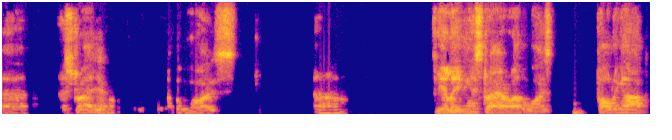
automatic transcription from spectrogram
uh, Australia, otherwise, um, yeah, leaving Australia or otherwise folding up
